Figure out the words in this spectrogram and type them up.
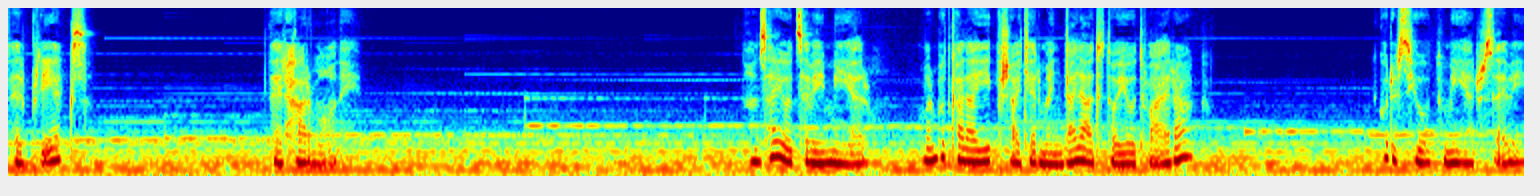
te ir prieks, te ir harmonija. Un sajūt sevī mieru. Varbūt kādā īpašā ķermeņa daļā tu to jūti vairāk, kur es jūtu mieru sevī.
